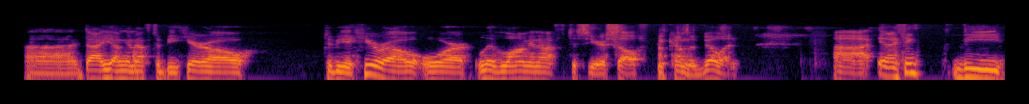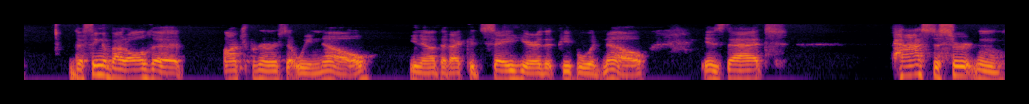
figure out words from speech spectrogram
uh, "die young enough to be hero, to be a hero, or live long enough to see yourself become the villain." Uh, and I think the the thing about all the entrepreneurs that we know, you know, that I could say here that people would know, is that past a certain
